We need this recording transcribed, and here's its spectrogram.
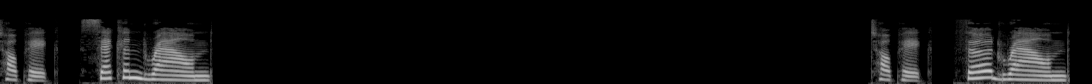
Topic: Second round. Topic: Third round.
